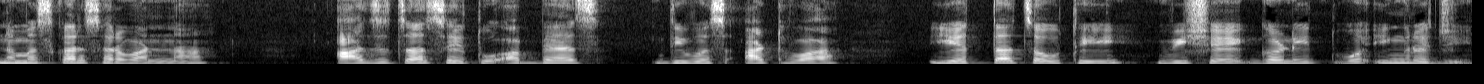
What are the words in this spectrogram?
नमस्कार सर्वांना. आजचा सेतू अभ्यास दिवस आठवा इयत्ता चौथी विषय गणित व इंग्रजी.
